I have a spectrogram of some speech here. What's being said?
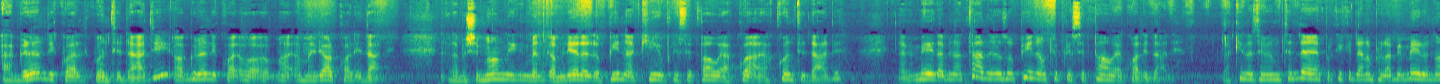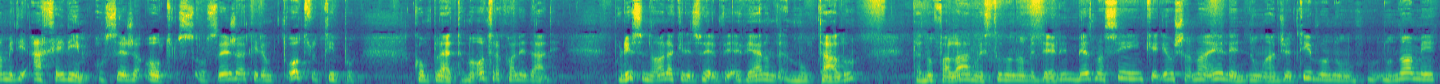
a grande quantidade ou a, grande, a melhor qualidade. Rabbi Shimon Ben Gamliel opina que o principal é a, quantidade. Rabbi Meir e Rabbi Natan eles opinam que o principal é a qualidade. Aqui nós devemos entender por que deram para Rabbi Meir o nome de Acherim, ou seja, outros, ou seja, aquele é outro tipo completo, uma outra qualidade. Por isso, na hora que eles vieram multá-lo, para não falar, não estuda o nome dele, mesmo assim queriam chamar ele num adjetivo, num, num nome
